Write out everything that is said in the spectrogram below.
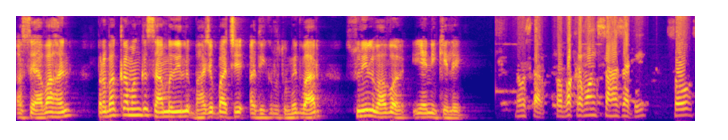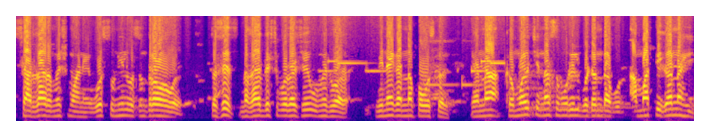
असे आवाहन प्रभाग क्रमांक सहा मधील भाजपाचे अधिकृत उमेदवार सुनील भावळ यांनी केले. नमस्कार. प्रभाग क्रमांक सहा साठी सौ शारदा रमेश माने व सुनील वसंतराव भावळ तसेच नगराध्यक्ष पदाचे उमेदवार विनायक अण्णा पावसकर यांना कमळ चिन्हासमोरील बटन दाबून आम्हा तिघांनाही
